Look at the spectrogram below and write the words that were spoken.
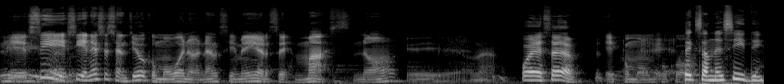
Totalmente. Eh, Sí, Sí, claro. sí, en ese sentido, como bueno, Nancy Meyers es más, ¿no? Que, onda, Puede ser. Es como un poco. Sex and the City.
